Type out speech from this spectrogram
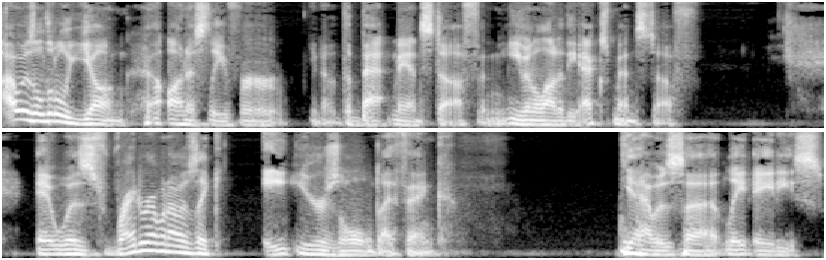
i was a little young honestly for you know the batman stuff and even a lot of the x-men stuff. It was right around when i was like eight years old i think. Yeah it was uh, late 80s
